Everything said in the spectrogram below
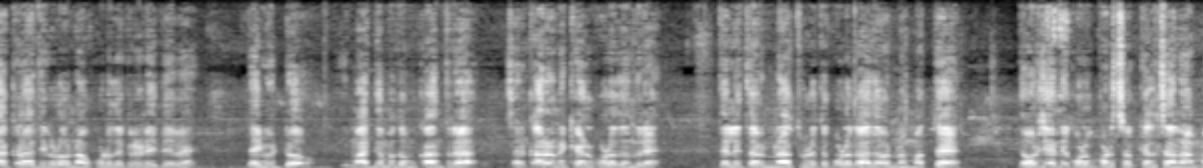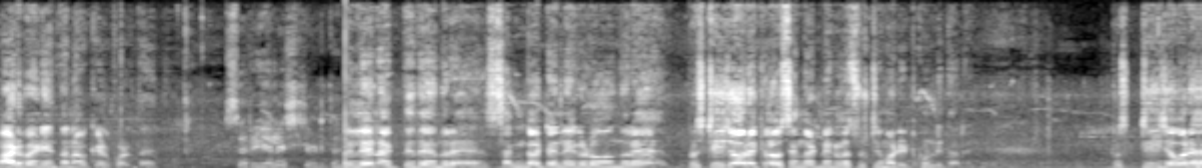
ದಾಖಲಾತಿಗಳು ನಾವು ಕೊಡೋದಕ್ಕೆ ರೆಡಿ ಇದ್ದೇವೆ. ದಯವಿಟ್ಟು ಈ ಮಾಧ್ಯಮದ ಮುಖಾಂತರ ಸರ್ಕಾರನ ಕೇಳ್ಕೊಳ್ಳೋದಂದರೆ ದಲಿತರನ್ನ ತುಳಿತಕ್ಕೊಳಗಾದವ್ರನ್ನ ಮತ್ತೆ ದೌರ್ಜನ್ಯಕ್ಕೆ ಒಳಪಡಿಸೋ ಕೆಲಸನ ಮಾಡಬೇಡಿ ಅಂತ ನಾವು ಕೇಳ್ಕೊಳ್ತಾ ಇದ್ದೀವಿ. ಸರ್ ರಿಯಲ್ ಎಸ್ಟೇಟ್ ಇದರಲ್ಲಿ ಏನಾಗ್ತಿದೆ ಅಂದರೆ ಸಂಘಟನೆಗಳು ಅಂದರೆ ಪ್ರೆಸ್ಟೀಜ್ ಅವರೇ ಕೆಲವು ಸಂಘಟನೆಗಳನ್ನ ಸೃಷ್ಟಿ ಮಾಡಿ ಇಟ್ಕೊಂಡಿದ್ದಾರೆ. ಪ್ರೆಸ್ಟೀಜ್ ಅವರೇ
